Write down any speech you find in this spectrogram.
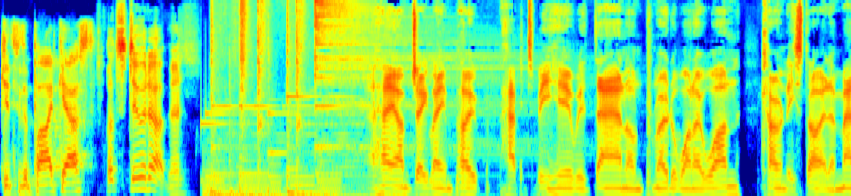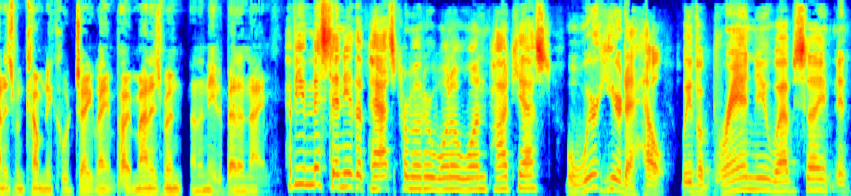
get through the podcast? Let's do it up, man. Uh, Hey, I'm Jake Layton Pope. Happy to be here with Dan on Promoter 101. Currently started a management company called Jake Layton Pope Management, and I need a better name. Have you missed any of the past Promoter 101 podcast? Well, we're here to help. We have a brand new website. It,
